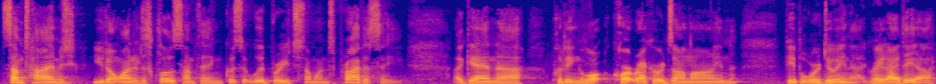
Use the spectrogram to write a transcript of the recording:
sometimes you don't want to disclose something because it would breach someone's privacy. Again, uh, putting court records online, people were doing that. Great idea,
